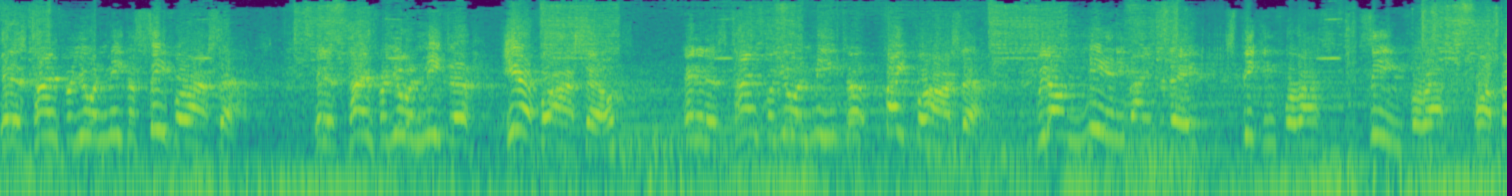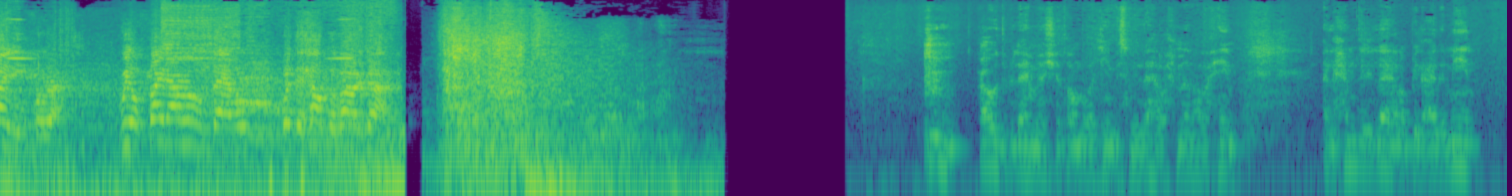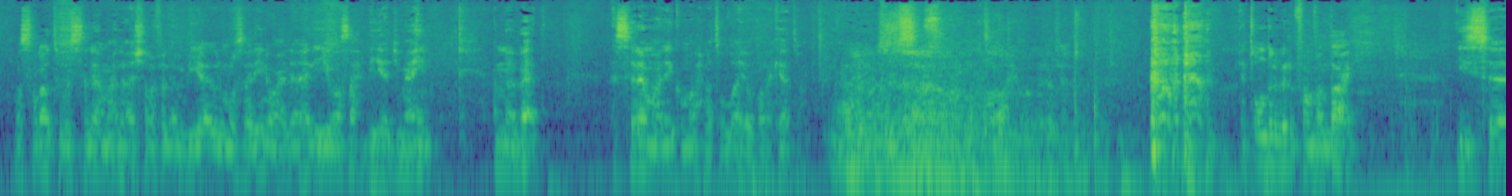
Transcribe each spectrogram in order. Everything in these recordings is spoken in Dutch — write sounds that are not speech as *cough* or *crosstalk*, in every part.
It is time for you and me to see for ourselves. It is time for you and me to hear for ourselves. And it is time for you and me to fight for ourselves. We don't need anybody today speaking for us, seeing for us, or fighting for us. We'll fight our own battles with the help of our God. أعوذ بالله من الشيطان الرجيم بسم الله الرحمن الرحيم الحمد لله رب العالمين والصلاة والسلام على أشرف الأنبياء والمرسلين وعلى آله وصحبه أجمعين أما بعد السلام عليكم ورحمة الله وبركاته Het onderwerp van vandaag is, uh,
